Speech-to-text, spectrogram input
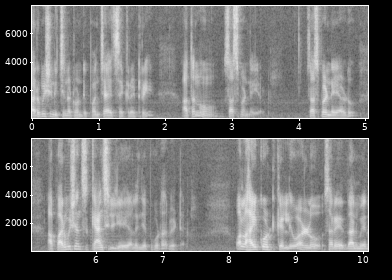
పర్మిషన్ ఇచ్చినటువంటి పంచాయత్ సెక్రటరీ అతను సస్పెండ్ అయ్యాడు. సస్పెండ్ అయ్యాడు. ఆ పర్మిషన్స్ క్యాన్సిల్ చేయాలని చెప్పి కూడా పెట్టారు. వాళ్ళు హైకోర్టుకి వెళ్ళి వాళ్ళు సరే దాని మీద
